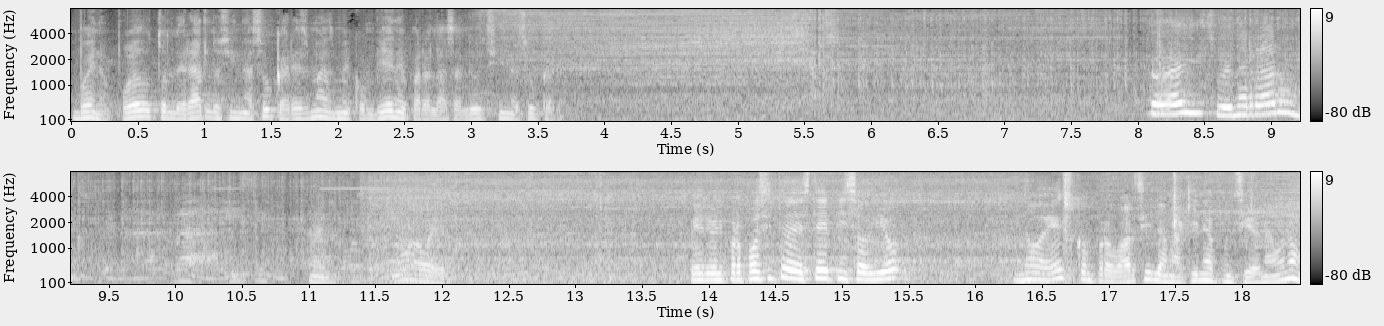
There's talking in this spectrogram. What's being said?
Bueno, puedo tolerarlo sin azúcar. Es más, me conviene para la salud sin azúcar. Ay, suena raro. Bueno, vamos a ver. Pero el propósito de este episodio no es comprobar si la máquina funciona o no.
